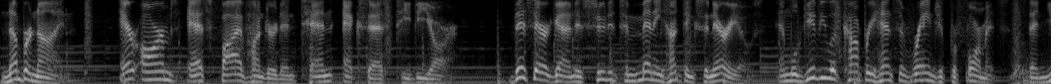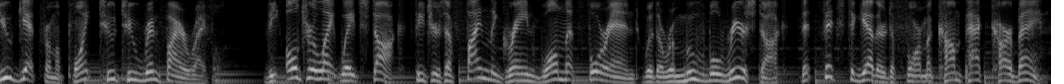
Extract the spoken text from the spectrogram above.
Number 9. Air Arms S510 XS TDR. This airgun is suited to many hunting scenarios and will give you a comprehensive range of performance than you get from a .22 rimfire rifle. The ultra-lightweight stock features a finely grained walnut fore-end with a removable rear stock that fits together to form a compact carbine.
